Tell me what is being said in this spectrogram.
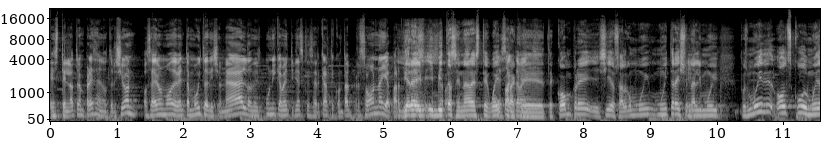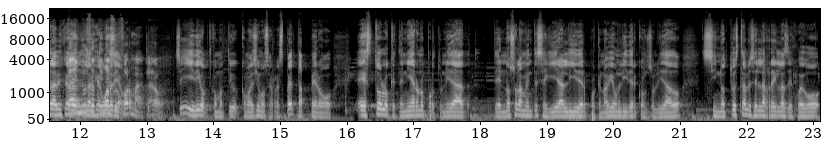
este, en la otra empresa de nutrición. O sea, era un modo de venta muy tradicional, donde únicamente tenías que acercarte con tal persona y a partir Y era de eso invita a cenar a este güey para que te compre. Y sí, o sea, algo muy, muy tradicional y muy, pues muy old school, muy de la vieja, Cada de la industria vieja tiene guardia. su forma, claro. Sí, digo, como, como decimos, se respeta, pero esto lo que tenía era una oportunidad de no solamente seguir al líder, porque no había un líder consolidado, sino tú establecer las reglas de juego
